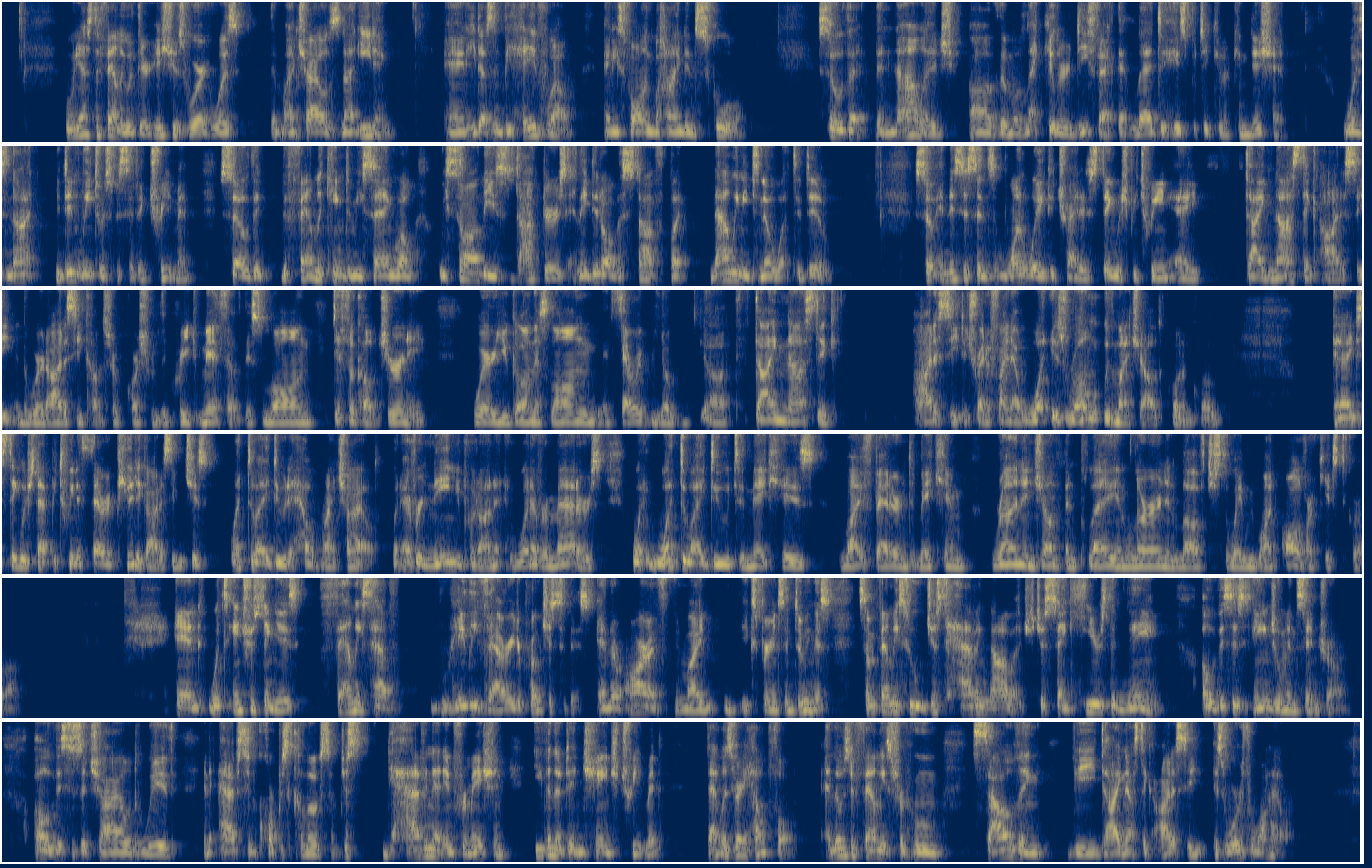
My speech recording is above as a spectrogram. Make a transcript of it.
But when you asked the family what their issues were, it was that my child is not eating and he doesn't behave well and he's falling behind in school. So that the knowledge of the molecular defect that led to his particular condition was not it didn't lead to a specific treatment. So the, the family came to me saying well we saw these doctors and they did all this stuff but now we need to know what to do. So and this is one way to try to distinguish between a diagnostic odyssey and the word odyssey comes from of course from the greek myth of this long difficult journey where you go on this long therapy you know uh, diagnostic odyssey to try to find out what is wrong with my child quote unquote and I distinguish that between a therapeutic odyssey, which is what do I do to help my child? Whatever name you put on it and whatever matters, what, what do I do to make his life better and to make him run and jump and play and learn and love just the way we want all of our kids to grow up? And what's interesting is families have really varied approaches to this. And there are, in my experience in doing this, some families who just having knowledge, just saying, here's the name. Oh, this is Angelman syndrome oh, this is a child with an absent corpus callosum. Just having that information, even though it didn't change treatment, that was very helpful. And those are families for whom solving the diagnostic odyssey is worthwhile.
